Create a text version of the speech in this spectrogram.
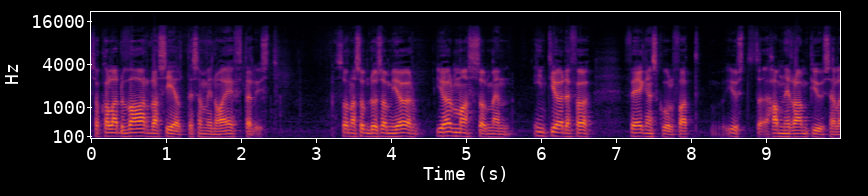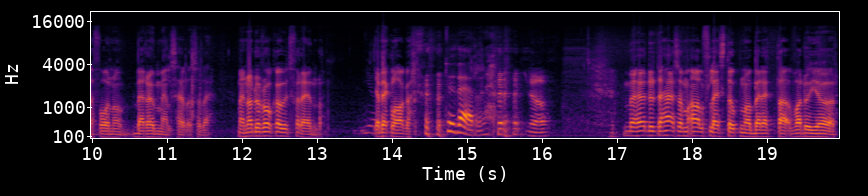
så kallad vardagshjälte som vi nog har efterlyst. Sådana som du som gör, gör massor men inte gör det för, för egen skull för att just hamna i rampljus eller få någon berömmelse eller sådär. Men har du råkat ut för det ändå? Jo. Jag beklagar. Tyvärr. ja. Men hör du det här som Alf läste upp nu och berättade vad du gör.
